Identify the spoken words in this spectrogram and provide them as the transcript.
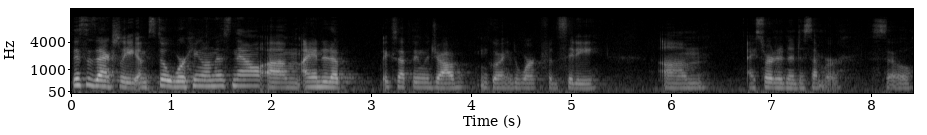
this is actually, I'm still working on this now. Um, I ended up accepting the job and going to work for the city. Um, I started in December, so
